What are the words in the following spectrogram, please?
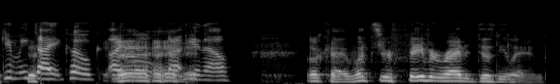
give me Diet Coke, I will. Not, you know. okay, what's your favorite ride at Disneyland?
